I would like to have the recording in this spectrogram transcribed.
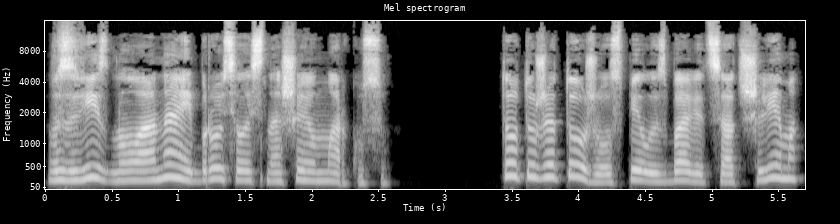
Взвизгнула она и бросилась на шею Маркусу. Тот уже тоже успел избавиться от шлема,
